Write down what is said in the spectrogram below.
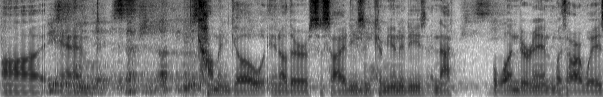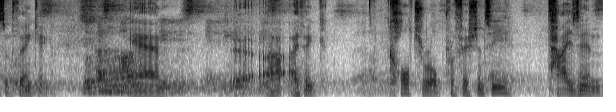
uh, and come and go in other societies and communities and not blunder in with our ways of thinking. And uh, I think cultural proficiency ties in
